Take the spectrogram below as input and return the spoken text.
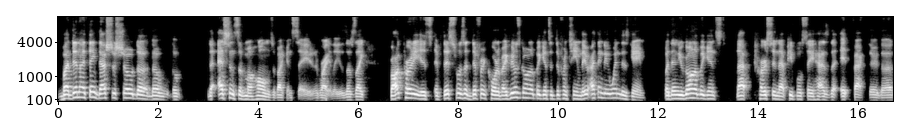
But then I think that just showed the the the, the essence of Mahomes, if I can say it rightly. It's like Brock Purdy is if this was a different quarterback, if he was going up against a different team, they I think they win this game. But then you're going up against that person that people say has the it factor, the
